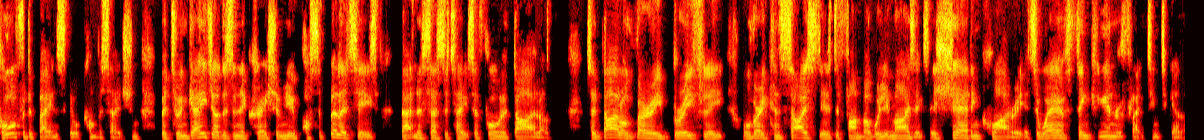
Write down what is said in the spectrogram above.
call for debate and skilled conversation, but to engage others in the creation of new possibilities, that necessitates a form of dialogue. So dialogue very briefly or very concisely is defined by William Isaacs is shared inquiry. It's a way of thinking and reflecting together.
